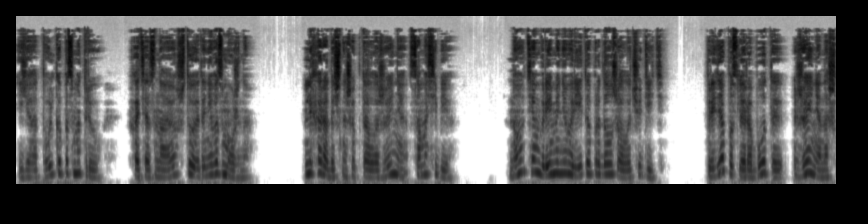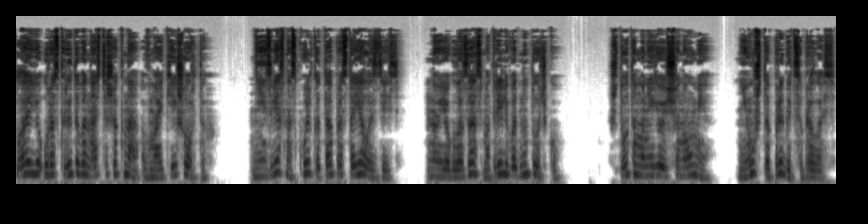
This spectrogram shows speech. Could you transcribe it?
Я только посмотрю, хотя знаю, что это невозможно. Лихорадочно шептала Женя сама себе. Но тем временем Рита продолжала чудить. Придя после работы, Женя нашла ее у раскрытого настежь окна в майке и шортах. Неизвестно, сколько та простояла здесь, но ее глаза смотрели в одну точку. Что там у нее еще на уме? Неужто прыгать собралась?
